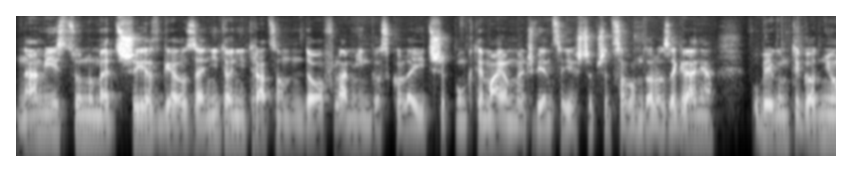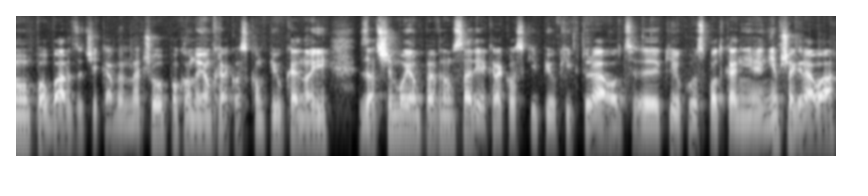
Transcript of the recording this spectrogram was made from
Na miejscu numer 3 jest Geozenit. Oni tracą do Flamingo z kolei 3 punkty. Mają mecz więcej jeszcze przed sobą do rozegrania. W ubiegłym tygodniu po bardzo ciekawym meczu pokonują krakowską piłkę, no i zatrzymują pewną serię krakowskiej piłki, która od y, kilku spotkań nie przegrała.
